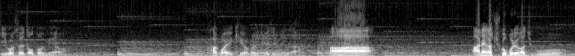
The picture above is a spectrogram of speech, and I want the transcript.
이곳을 떠돌며 과거의 기억을 되짚는다. 아, 아내가 죽어버려가지고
